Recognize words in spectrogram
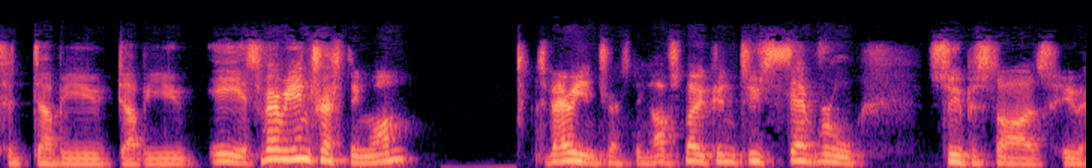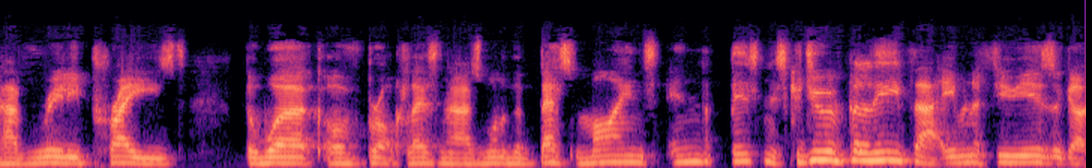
to WWE. It's a very interesting one. It's very interesting. I've spoken to several superstars who have really praised the work of Brock Lesnar as one of the best minds in the business. Could you have believed that even a few years ago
